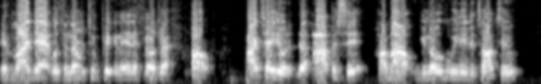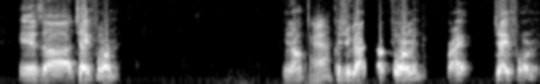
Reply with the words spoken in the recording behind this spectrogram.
if my dad was the number two pick in the NFL draft. Oh, I tell you the opposite. How about you know who we need to talk to is uh Jay Foreman. You know, yeah, because you got Chuck Foreman, right? Jay Foreman,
